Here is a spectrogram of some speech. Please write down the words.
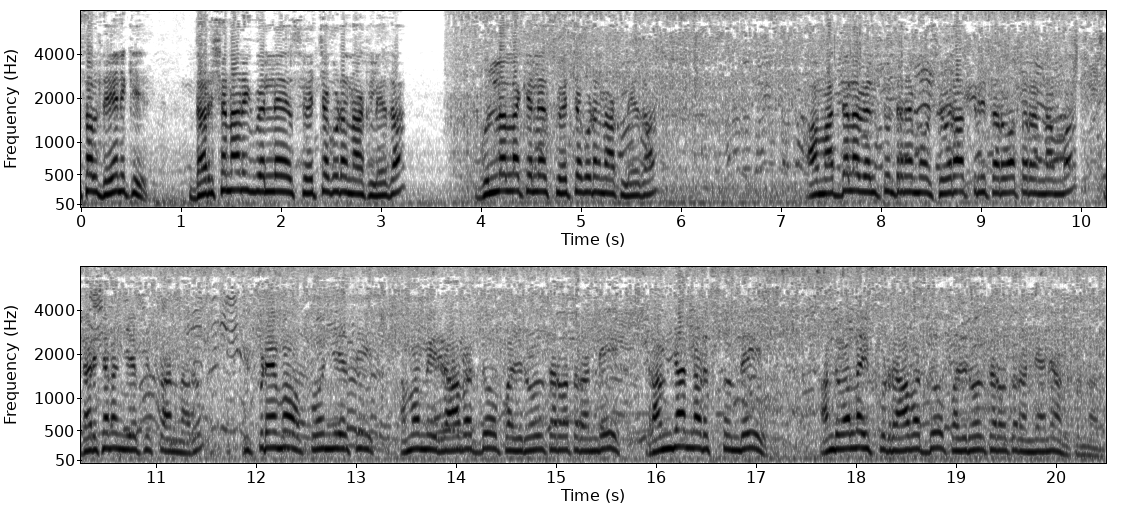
అసలు దేనికి? దర్శనానికి వెళ్ళే స్వేచ్ఛ కూడా నాకు లేదా? గుళ్ళల్లోకి వెళ్ళే స్వేచ్ఛ కూడా నాకు లేదా? ఆ మధ్యలో వెళ్తుంటేనేమో శివరాత్రి తర్వాత రండమ్మా. దర్శనం చేపిస్తా అన్నారు. ఇప్పుడేమో ఫోన్ చేసి అమ్మ మీరు రావద్దు పది రోజుల తర్వాత రండి. రంజాన్ నడుస్తుంది. అందువల్ల ఇప్పుడు రావద్దు పది రోజుల తర్వాత రండి అని అంటున్నారు.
